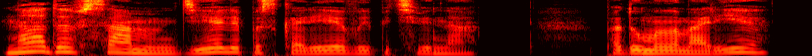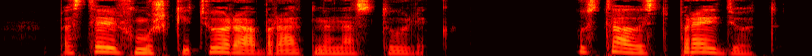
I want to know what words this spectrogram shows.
«Надо в самом деле поскорее выпить вина», — подумала Мария, поставив мушкетера обратно на столик. «Усталость пройдет.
